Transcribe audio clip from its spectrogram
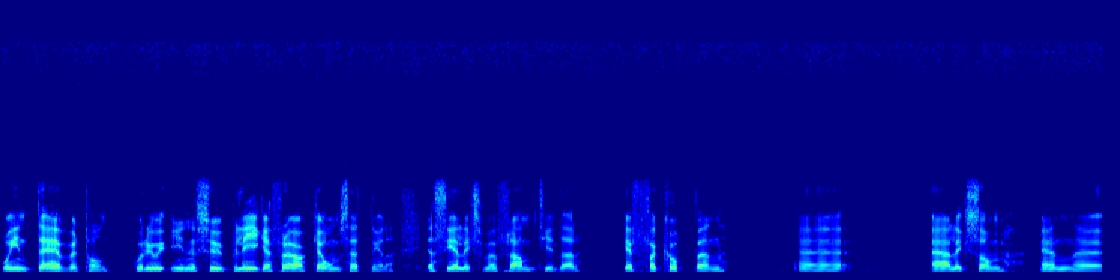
och inte Everton går in i superliga för att öka omsättningarna. Jag ser liksom en framtid där FA-cupen eh, är liksom en eh,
